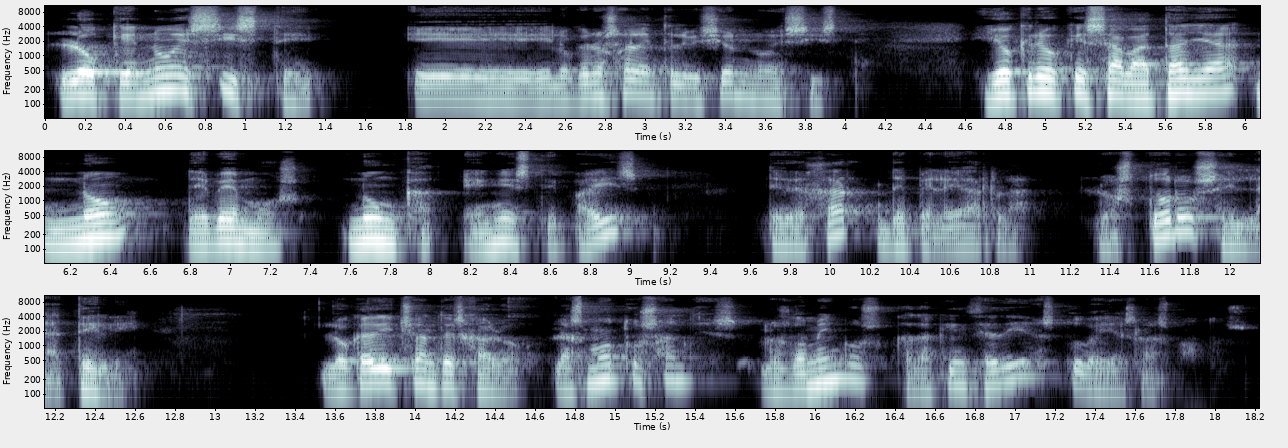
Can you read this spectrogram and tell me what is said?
lo que no existe, eh, lo que no sale en televisión no existe. Yo creo que esa batalla no debemos nunca en este país de dejar de pelearla. Los toros en la tele. Lo que ha dicho antes Jalo, las motos antes, los domingos, cada 15 días tú veías las motos.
